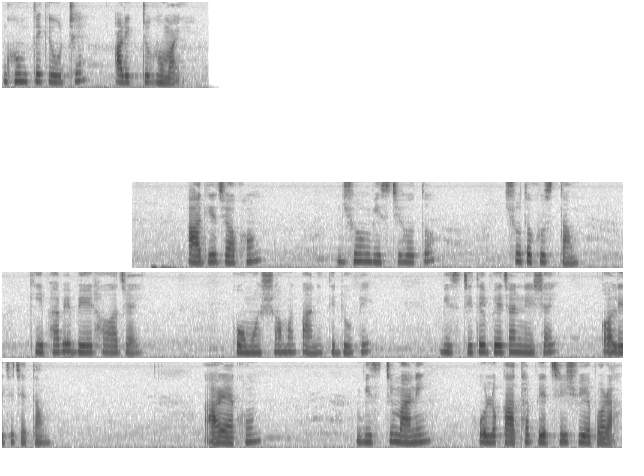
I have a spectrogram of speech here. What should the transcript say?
ঘুম থেকে উঠে আর একটু ঘুমাই। আগে যখন ঝুম বৃষ্টি হতো, ছুতো খুঁজতাম, কীভাবে বের হওয়া যায়। ক্রমশ আমার পানিতে ডুবে বৃষ্টিতে ভেজার নেশায় কলেজে যেতাম। আর এখন বৃষ্টি মানেই হলো কাঁথা পেঁচিয়ে শুয়ে পড়া।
